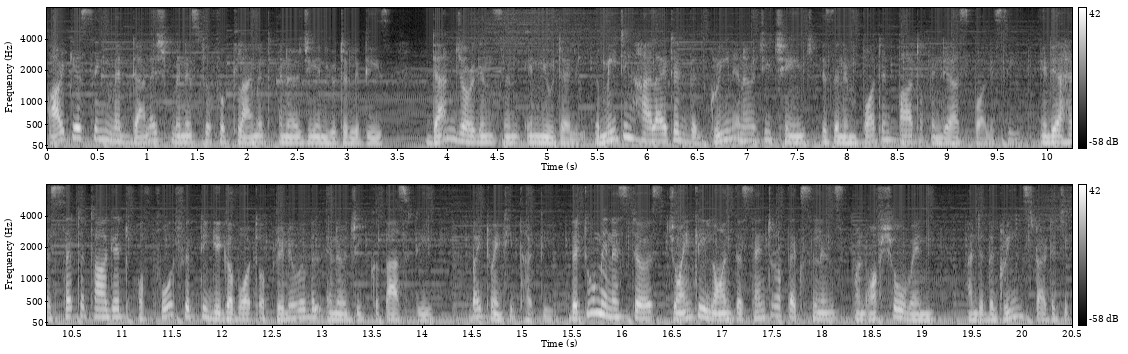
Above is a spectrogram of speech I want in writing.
R.K. Singh met Danish Minister for Climate, Energy and Utilities Dan Jorgensen in New Delhi. The meeting highlighted that green energy change is an important part of India's policy. India has set a target of 450 gigawatt of renewable energy capacity by 2030. The two ministers jointly launched the Center of Excellence on Offshore Wind under the Green Strategic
